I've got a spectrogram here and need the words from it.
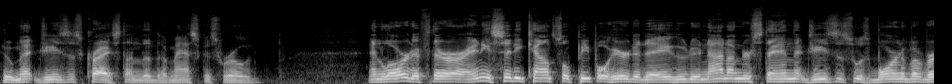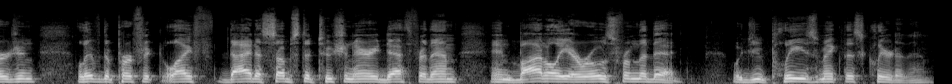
who met Jesus Christ on the Damascus Road. And Lord, if there are any city council people here today who do not understand that Jesus was born of a virgin, lived a perfect life, died a substitutionary death for them, and bodily arose from the dead, would you please make this clear to them?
